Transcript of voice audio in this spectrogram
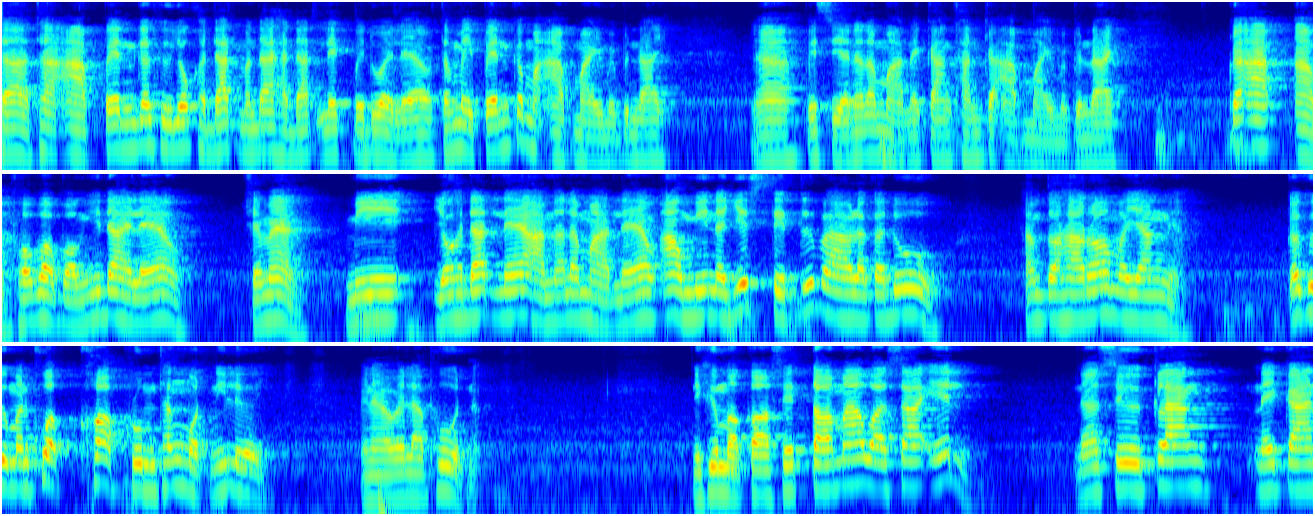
ถ้าถ้าอาบเป็นก็คือยกขดัดมันได้ขดัดเล็กไปด้วยแล้ว ถ้าไม่เป็นก็มาอาบใหม่ไม่เป็นไรนะไปเสียนละหมาดในกลางคันก็อาบใหม่ไม่เป็นไร ก็อาบอ่าเพราะว่าบอกงี้ได้แล้ว ใช่ไหมมียกขดัดแล้วอาบน้ำละหมาดแล้วอ้าวมีนายิสติดหรือเปล่าแล้วก็ดู ทำตัวฮารอมมายังเนี่ย ก็คือมันควบครอบคลุมทั้งหมดนี้เลยนะเวลาพูดนะนี่คือมอกอซิดต่อมาวาซาเอลนะสื่อกลางในการ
